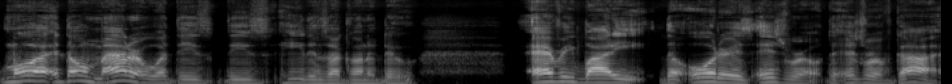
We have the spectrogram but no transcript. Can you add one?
More it don't matter what these these heathens are gonna do. Everybody, the order is Israel, the Israel of God.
